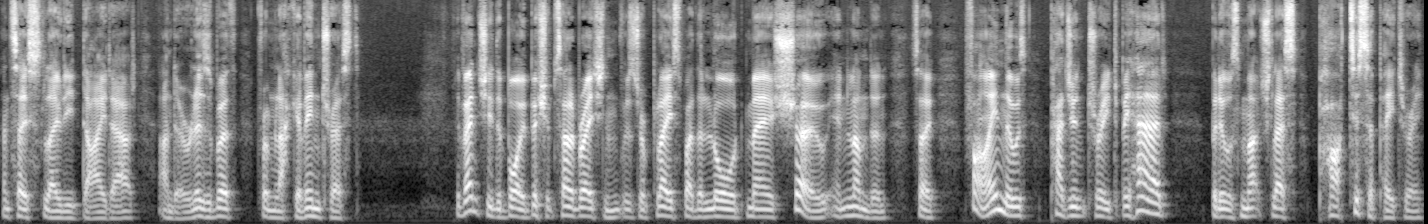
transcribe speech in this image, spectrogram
and so slowly died out under Elizabeth from lack of interest. Eventually, the boy bishop celebration was replaced by the Lord Mayor's show in London. So, fine, there was pageantry to be had, but it was much less participatory.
